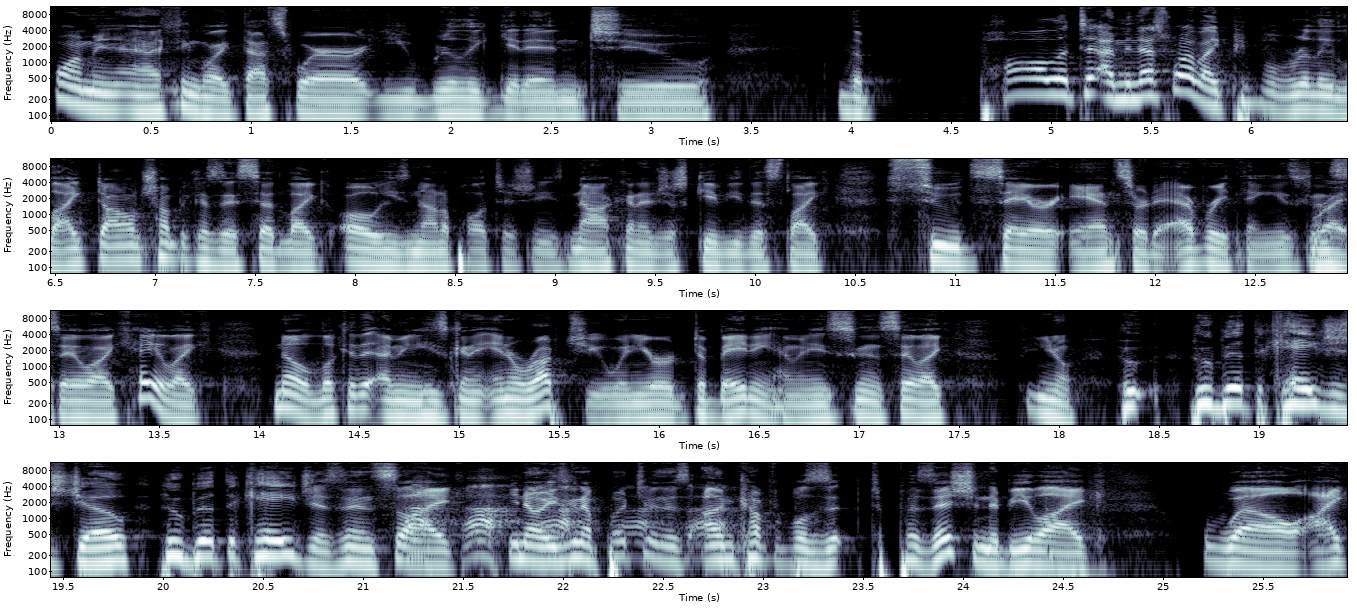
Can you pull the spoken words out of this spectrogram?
Well, I mean, I think like that's where you really get into the politics. I mean, that's why like people really like Donald Trump because they said like, oh, he's not a politician. He's not going to just give you this like soothsayer answer to everything. He's going Right. to say like, hey, like, no, look at it. I mean, he's going to interrupt you when you're debating him, and he's going to say like, you know, who who built the cages, Joe? Who built the cages? And it's like, you know, he's going to put you in this uncomfortable position to be like. Well, I,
